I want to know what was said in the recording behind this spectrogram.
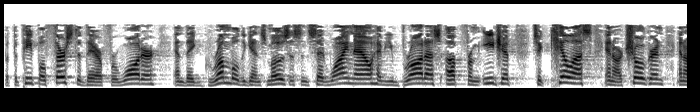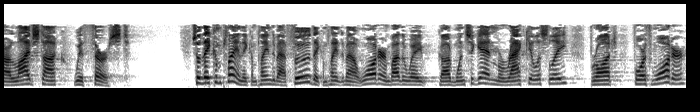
But the people thirsted there for water, and they grumbled against Moses and said, Why now have you brought us up from Egypt to kill us and our children and our livestock with thirst? So they complained. They complained about food, they complained about water, and by the way, God once again miraculously brought forth water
